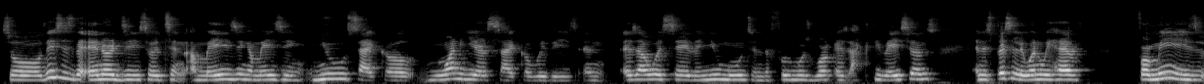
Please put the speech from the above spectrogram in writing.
So this is the energy. So it's an amazing, amazing new cycle, one year cycle with this. And as I always say, the new moons and the full moons work as activations. And especially when we have, for me, is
